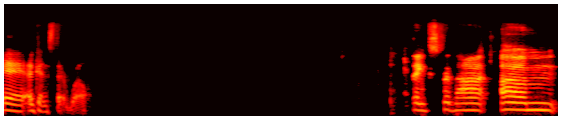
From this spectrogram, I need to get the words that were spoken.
uh, against their will. Thanks for that. Um,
